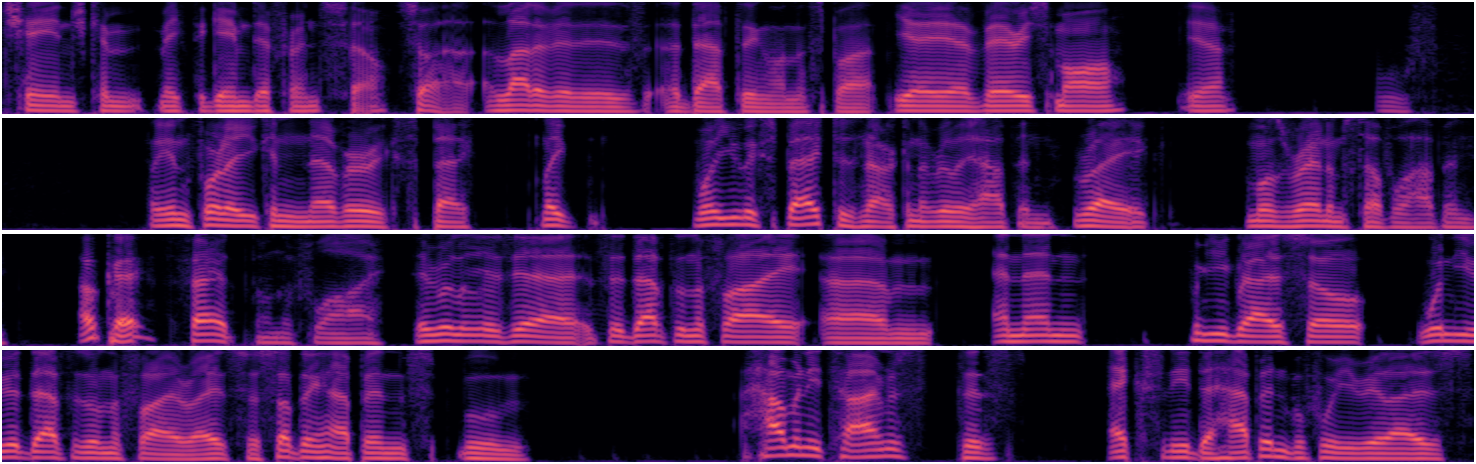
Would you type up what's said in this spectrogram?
change can make the game difference. So So a lot of it is adapting on the spot. yeah, yeah, very small. Yeah. Like in Fortnite, you can never expect like what you expect is not going to really happen. Right. Like the most random stuff will happen. Okay. Fair. on the fly. It really is. Yeah. It's adapt on the fly. Um, and then for you guys, so when you've adapted on the fly, right? So something happens, boom. How many times does X need to happen before you realize,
